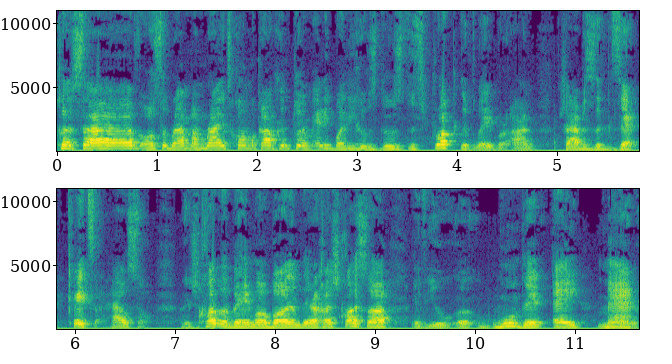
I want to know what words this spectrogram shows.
Kasav, also Rambam writes, Kol Makakim to him, anybody who's does destructive labor on Shabbos is exempt. Ketza, how so? If you uh, wounded a man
